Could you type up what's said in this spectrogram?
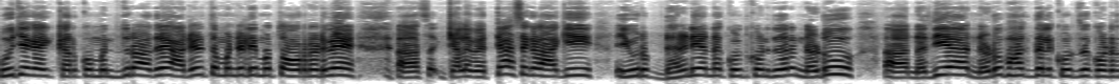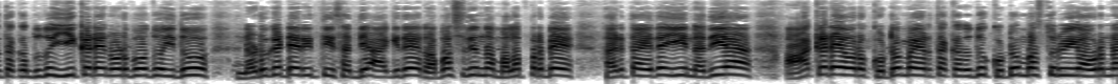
ಪೂಜೆಗಾಗಿ ಕರ್ಕೊಂಡ್ ಬಂದಿದ್ರು. ಆದ್ರೆ ಆಡಳಿತ ಮಂಡಳಿ ಮತ್ತು ಅವರ ನಡುವೆ ಕೆಲ ವ್ಯತ್ಯಾಸಗಳಾಗಿ ಇವರು ಧರಣಿಯನ್ನ ಕುಳಿತುಕೊಂಡಿದ್ದಾರೆ. ನಡು ನದಿಯ ನಡು ಭಾಗದಲ್ಲಿ ಕುಳಿತುಕೊಂಡಿರ್ತಕ್ಕಂಥದ್ದು ಈ ಕಡೆ ನೋಡಬಹುದು ಇದು ನಡುಗಡ್ಡೆ ರೀತಿ ಸದ್ಯ ಆಗಿದೆ. ರಭಸದಿಂದ ಮಲಪ್ರಭೆ ಹರಿತಾ ಇದೆ. ಈ ನದಿಯ ಆ ಕಡೆ ಅವರ ಕುಟುಂಬ ಇರತಕ್ಕಂಥದ್ದು ಕುಟುಂಬಸ್ಥರು ಈಗ ಅವರನ್ನ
